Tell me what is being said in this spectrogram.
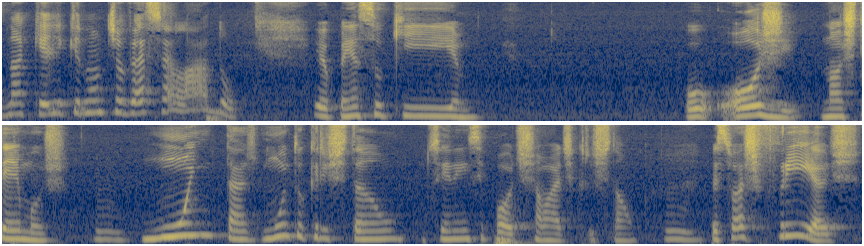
naquele que não tiver selado. Eu penso que hoje nós temos Hum. muitas, muito cristão, não sei nem se pode chamar de cristão, pessoas frias,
